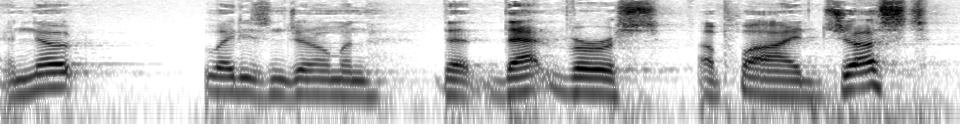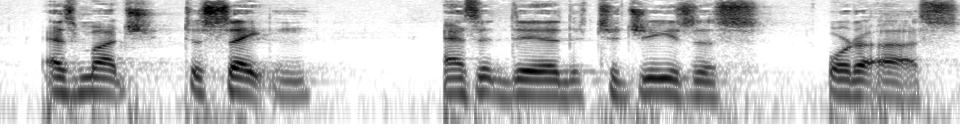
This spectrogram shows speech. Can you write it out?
And note, ladies and gentlemen, that that verse applied just as much to Satan as it did to Jesus or to us.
